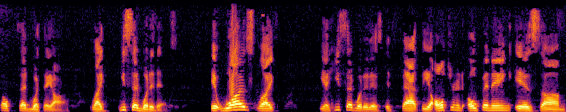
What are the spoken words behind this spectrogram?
Self said what they are. Like he said what it is. It was like, yeah, he said what it is. It's that the alternate opening is um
